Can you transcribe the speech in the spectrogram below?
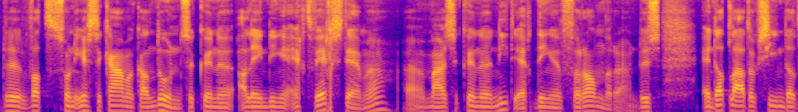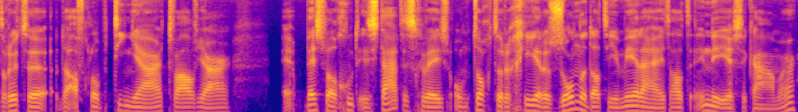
de, wat zo'n Eerste Kamer kan doen. Ze kunnen alleen dingen echt wegstemmen, maar ze kunnen niet echt dingen veranderen. Dus, en dat laat ook zien dat Rutte de afgelopen tien jaar, twaalf jaar best wel goed in staat is geweest om toch te regeren zonder dat hij een meerderheid had in de Eerste Kamer.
